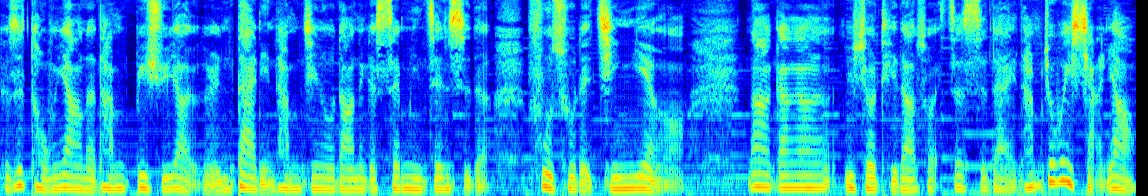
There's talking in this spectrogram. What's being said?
可是同样的，他们必须要有个人带领他们进入到那个生命真实的付出的经验哦。那刚刚玉秀提到说，这世代他们就会想要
